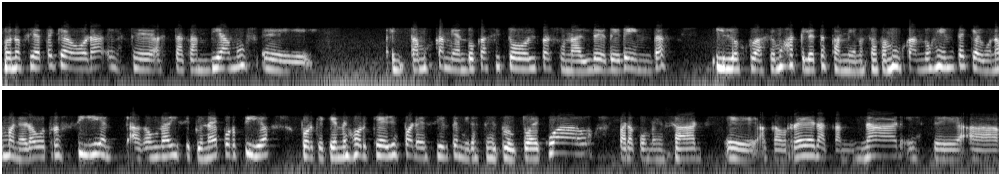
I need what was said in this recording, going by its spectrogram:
Bueno, fíjate que ahora este, hasta cambiamos eh, estamos cambiando casi todo el personal de, ventas y lo que hacemos atletas también, o sea, estamos buscando gente que de alguna manera u otra sí haga una disciplina deportiva, porque qué mejor que ellos para decirte, mira, este es el producto adecuado para comenzar eh, a correr, a caminar, este, a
